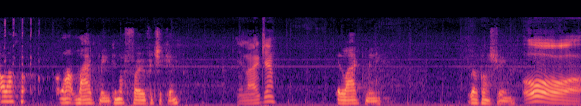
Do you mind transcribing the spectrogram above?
Oh, that's not. That lagged me. Did not throw for chicken. It lagged you? It lagged me. Look on stream. Oh,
